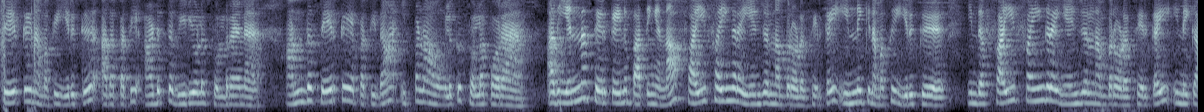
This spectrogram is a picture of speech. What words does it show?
சேர்க்கை நமக்கு இருக்குது அதை பற்றி அடுத்த வீடியோவில் சொல்கிறேன்னு அந்த சேர்க்கையை பற்றி தான் இப்போ நான் உங்களுக்கு சொல்ல போகிறேன் அது என்ன சேர்க்கைன்னு பார்த்தீங்கன்னா ஃபைவ் ஃபைங்கிற ஏஞ்சல் நம்பரோட சேர்க்கை இன்றைக்கி நமக்கு இருக்குது இந்த ஃபைவ் ஃபைங்கிற ஏஞ்சல் நம்பரோட சேர்க்கை இன்றைக்கி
